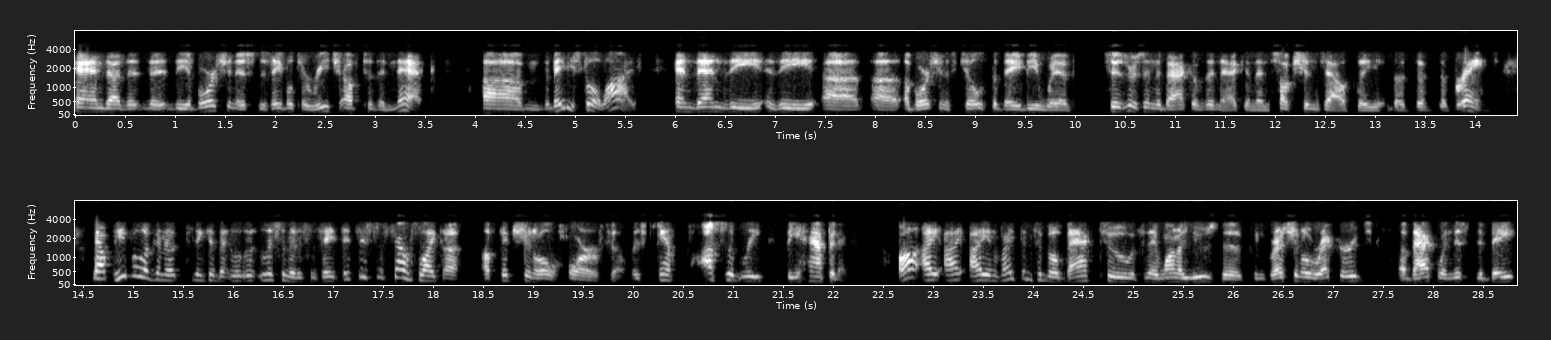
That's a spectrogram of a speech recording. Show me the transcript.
and uh, the, the the abortionist is able to reach up to the neck. Um, the baby's still alive, and then the the uh, uh, abortionist kills the baby with scissors in the back of the neck, and then suctions out the the, the, the brains. Now, people are going to think of it, listen to this and say, this, this sounds like a, a fictional horror film. This can't possibly be happening. All, I, I, I invite them to go back to if they want to use the congressional records uh, back when this debate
